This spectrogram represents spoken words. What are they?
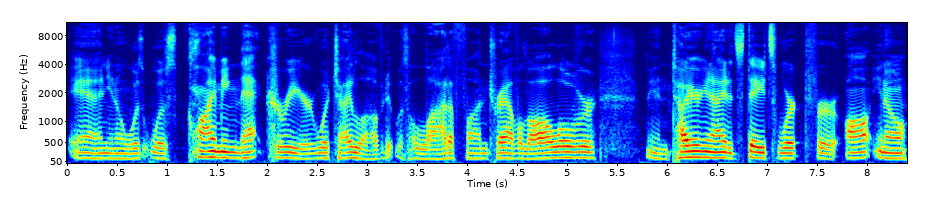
and you know, was was climbing that career, which I loved. It was a lot of fun. Traveled all over the entire United States. Worked for all you know.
